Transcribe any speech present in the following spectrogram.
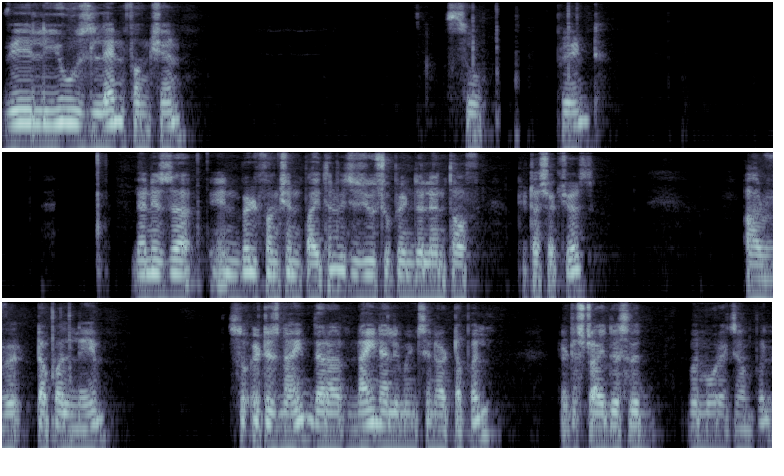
we'll use len function. So print. Len is a inbuilt function python which is used to print the length of data structures. Our tuple name so it is 9 there are 9 elements in our tuple let us try this with one more example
